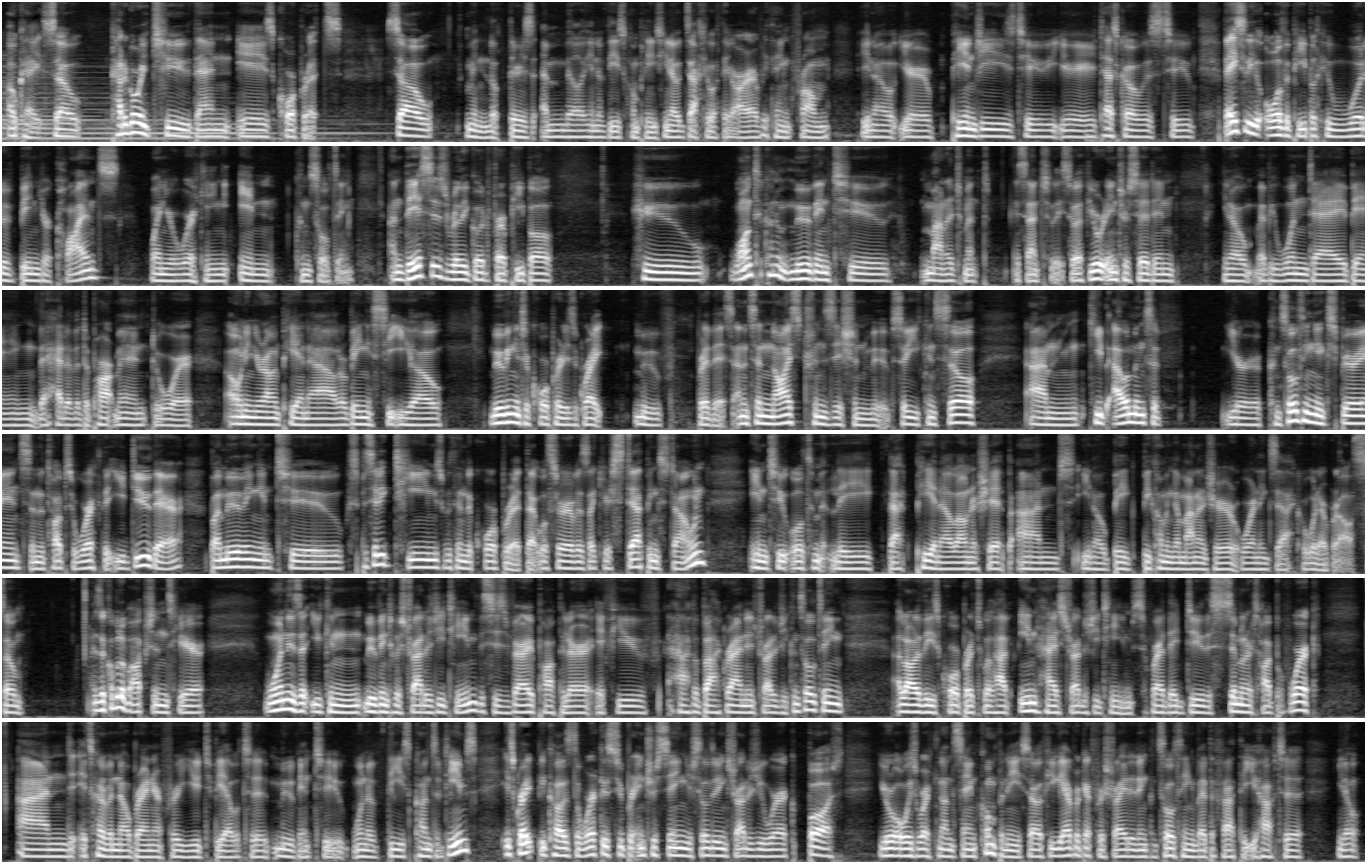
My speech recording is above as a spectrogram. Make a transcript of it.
Okay, so category two then is corporates. So, I mean, look, there's a million of these companies. You know exactly what they are. Everything from you know your P&Gs to your Tesco's to basically all the people who would have been your clients when you're working in consulting. And this is really good for people who want to kind of move into management essentially. So if you're interested in, you know, maybe one day being the head of a department or owning your own P&L or being a CEO, moving into corporate is a great move for this. And it's a nice transition move. So you can still um, keep elements of your consulting experience and the types of work that you do there by moving into specific teams within the corporate that will serve as like your stepping stone into ultimately that P&L ownership and you know be, becoming a manager or an exec or whatever else. So there's a couple of options here. One is that you can move into a strategy team. This is very popular if you have a background in strategy consulting. A lot of these corporates will have in-house strategy teams where they do the similar type of work and it's kind of a no-brainer for you to be able to move into one of these kinds of teams. It's great because the work is super interesting, you're still doing strategy work, but you're always working on the same company. So if you ever get frustrated in consulting about the fact that you have to, you know,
